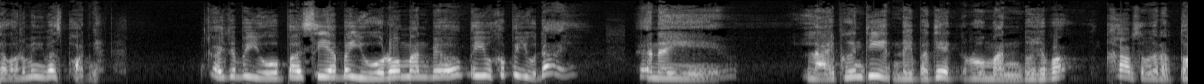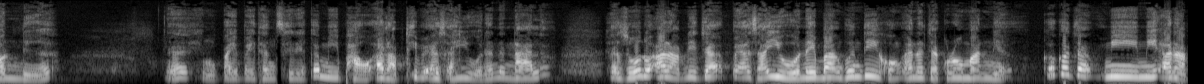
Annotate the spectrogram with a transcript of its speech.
ตะก่อนนู้นไม่มีพาสปอร์ตไงใครจะไปอยู่เปอร์เซียไปอยู่โรมันไปไปอยู่เขาไปอยู่ได้ใน หลายพื้นที่ในประเทศโรมัน โดยเฉพาะคาบสมุทรตอนเหนือนะไปไปทางซีเรียก็มีเผ่าอาหรับที่ไปอาศัยอยู่นั้นนานแล้วสมมติว่าอาหรับนี่จะไปอาศัยอยู่ในบางพื้นที่ของอาณาจักรโรมันเนี่ยก็ก็จะมีมีอาหรับ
